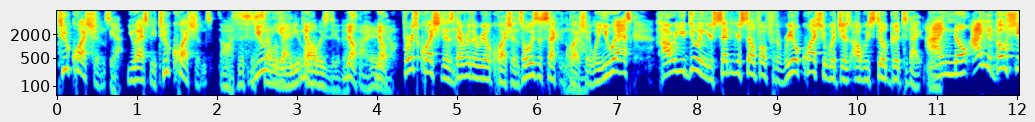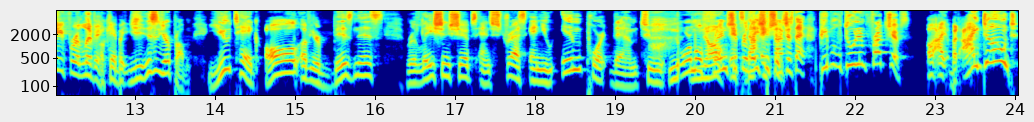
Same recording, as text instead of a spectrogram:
Two questions. Yeah. You asked me two questions. Oh, this is so lame. You no, always do this. No, right, you no. First question is never the real question. It's always the second question. When you ask, "How are you doing?" You're setting yourself up for the real question, which is, "Are we still good tonight?" I know. I negotiate for a living. Okay, but you, this is your problem. You take all of your business relationships and stress and you import them to normal no, friendship it's not, relationships. it's not just that. People do it in friendships. Oh, I, but I don't.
